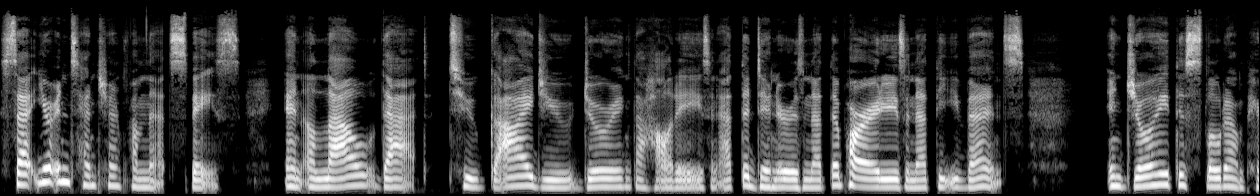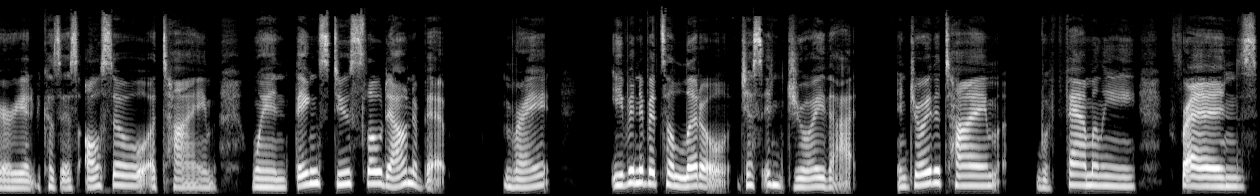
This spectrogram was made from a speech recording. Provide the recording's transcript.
Set your intention from that space and allow that to guide you during the holidays and at the dinners and at the parties and at the events. Enjoy this slowdown period because it's also a time when things do slow down a bit, right? Even if it's a little, just enjoy that. Enjoy the time with family, friends,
